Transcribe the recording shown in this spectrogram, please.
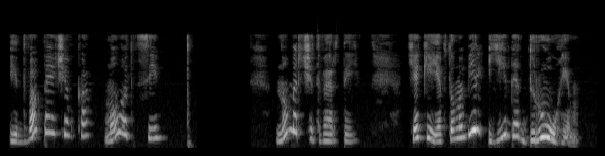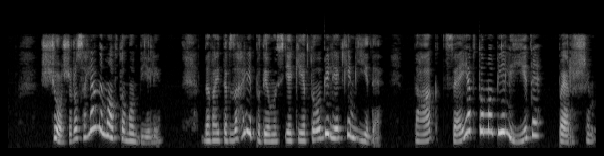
І два печивка. Молодці. Номер четвертий. Який автомобіль їде другим? Що ж, розглянемо автомобілі. Давайте взагалі подивимось, який автомобіль яким їде. Так, цей автомобіль їде першим.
